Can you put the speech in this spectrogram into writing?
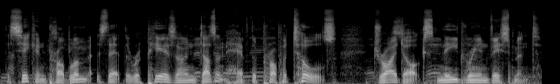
The second problem is that the repair zone doesn't have the proper tools. Dry docks need reinvestment.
